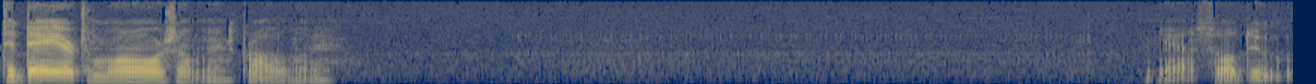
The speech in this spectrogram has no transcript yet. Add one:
today or tomorrow or something, probably. Yeah, so I'll do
